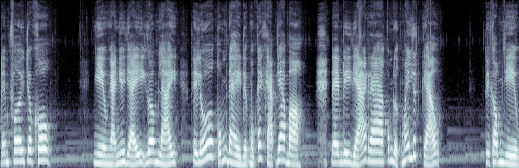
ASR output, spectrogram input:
đem phơi cho khô. Nhiều ngày như vậy gom lại thì lúa cũng đầy được một cái khạp da bò. Đem đi giả ra cũng được mấy lít gạo. Tuy không nhiều,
